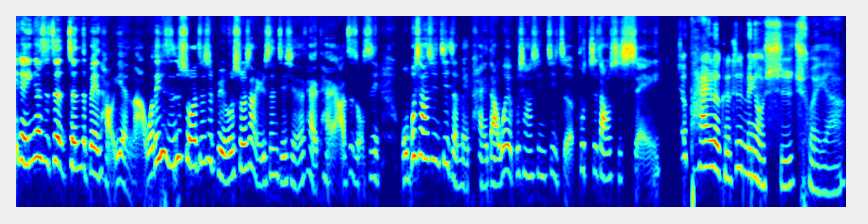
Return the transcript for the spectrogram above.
那个应该是真真的被讨厌啦。我的意思是说，就是比如说像羽生结弦的太太啊这种事情，我不相信记者没拍到，我也不相信记者不知道是谁，就拍了，可是没有实锤啊。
